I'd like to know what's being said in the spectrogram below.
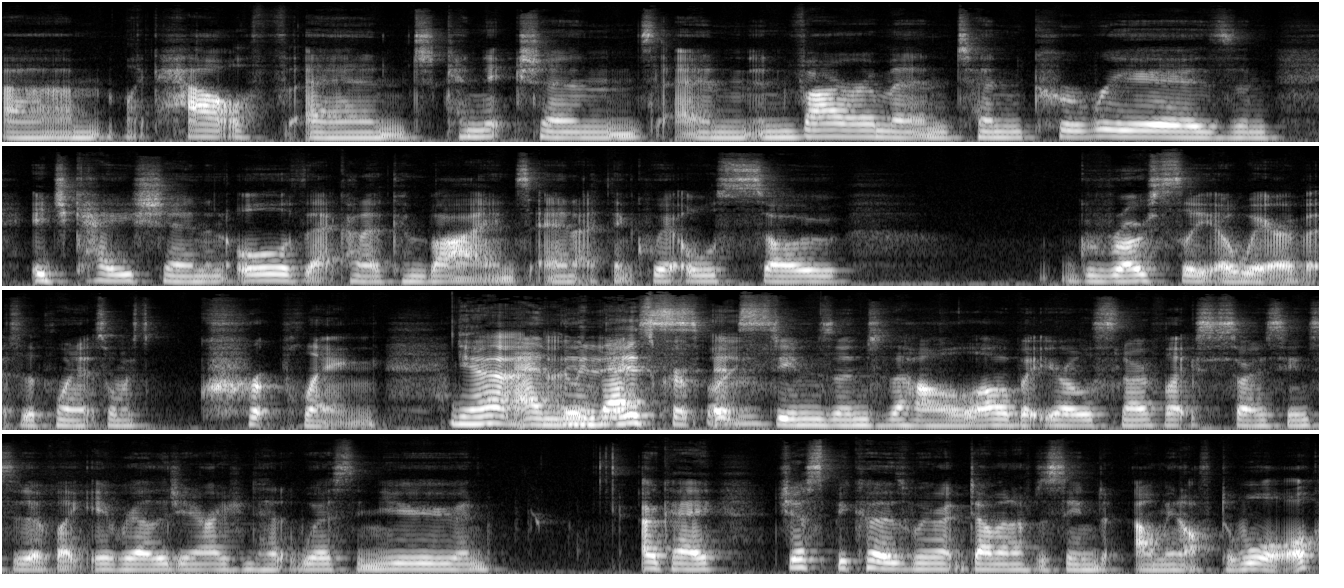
um, like health and connections and environment and careers and education and all of that kind of combines. And I think we're all so grossly aware of it to the point it's almost crippling. yeah, And I mean, it crippling. it stems into the whole, oh, but you're all snowflakes, so sensitive, like every other generation had it worse than you. And okay, just because we weren't dumb enough to send our men off to war,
